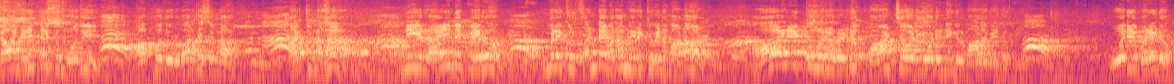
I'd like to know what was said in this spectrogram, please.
நான் நினைத்திருக்கும் போது அப்போது ஒரு வார்த்தை சொன்னார். அர்ஜுனா நீங்கள் ஐந்து பேரும் உங்களுக்குள் சண்டை வராமல் இருக்க வேண்டுமானால் ஆளுக்கு ஒரு வருடம் பாஞ்சாலியோடு நீங்கள் வாழ வேண்டும். ஒரு வருடம்.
